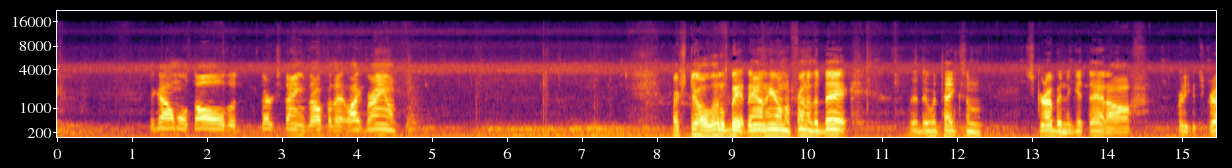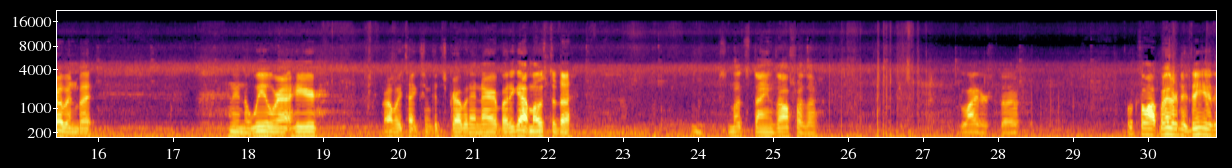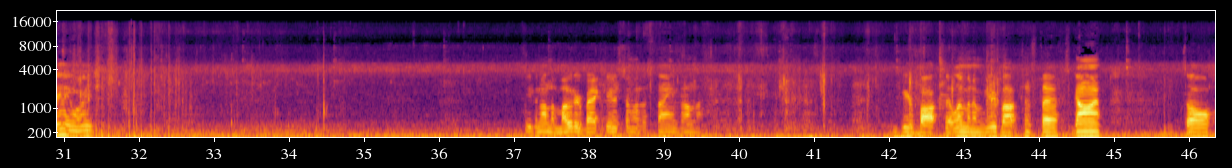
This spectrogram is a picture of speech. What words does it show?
spray. It got almost all the dirt stains off of that light brown. There's still a little bit down here on the front of the deck that it would take some scrubbing to get that off. Pretty good scrubbing, but and then the wheel right here probably take some good scrubbing in there, but it got most of the mud stains off of the lighter stuff. Looks a lot better than it did anyways. Even on the motor back here, some of the stains on the gearbox, the aluminum gearbox and stuff is gone. It's all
